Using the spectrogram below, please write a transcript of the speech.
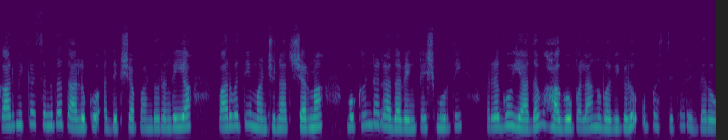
ಕಾರ್ಮಿಕ ಸಂಘದ ತಾಲೂಕು ಅಧ್ಯಕ್ಷ ಪಾಂಡುರಂಗಯ್ಯ, ಪಾರ್ವತಿ ಮಂಜುನಾಥ್ ಶರ್ಮಾ, ಮುಖಂಡರಾದ ವೆಂಕಟೇಶ್ ಮೂರ್ತಿ, ರಘು ಯಾದವ್ ಹಾಗೂ ಫಲಾನುಭವಿಗಳು ಉಪಸ್ಥಿತರಿದ್ದರು.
